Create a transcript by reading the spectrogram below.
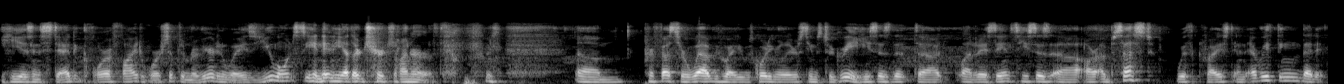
He is instead glorified, worshipped, and revered in ways you won't see in any other church on earth. um, Professor Webb, who I was quoting earlier, seems to agree. He says that uh, Latter-day Saints, he says, uh, are obsessed with Christ, and everything that it,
